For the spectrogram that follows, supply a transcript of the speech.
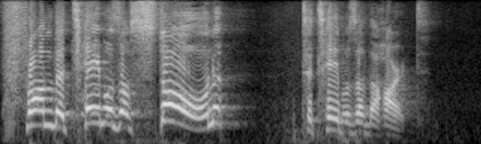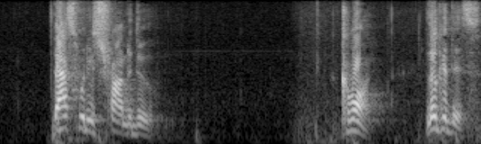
from the tables of stone to tables of the heart. That's what he's trying to do. Come on, look at this.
